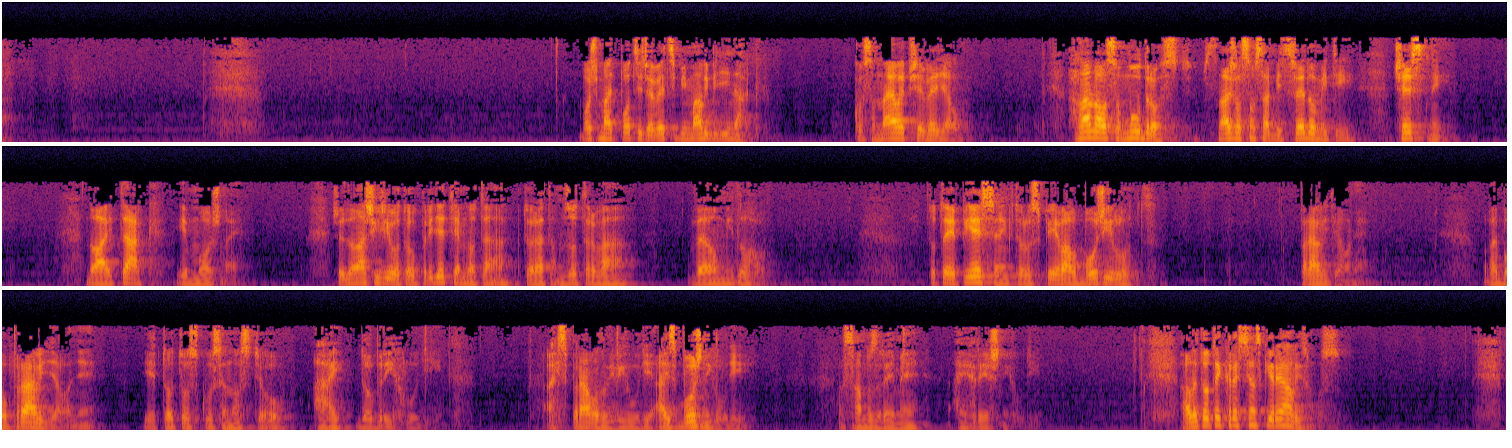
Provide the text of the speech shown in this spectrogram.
Môžem mať pocit, že veci by mali byť inak, ako som najlepšie vedel. Hľadal som múdrosť, snažil som sa byť svedomitý, čestný. No aj tak je možné, že do našich životov príde temnota, ktorá tam zotrvá veľmi dlho. Toto je pieseň, ktorú spieval Boží ľud. Pravidelne. Lebo pravidelne je toto skúsenosťou aj dobrých ľudí. Aj spravodlivých ľudí, aj zbožných ľudí. A samozrejme aj hriešných ľudí. Ale toto je kresťanský realizmus.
